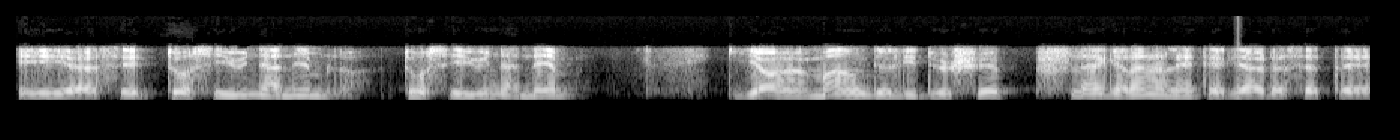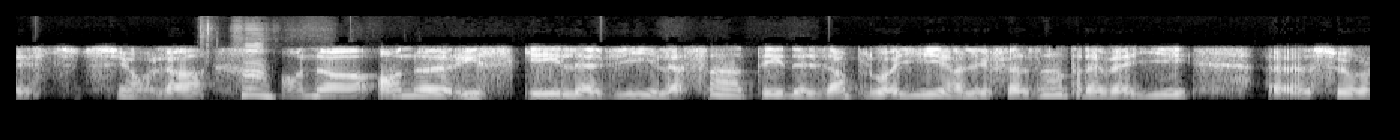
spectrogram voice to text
Et euh, c'est tout c'est unanime là. Tout c'est unanime qu'il y a un manque de leadership flagrant à l'intérieur de cette institution-là. Hmm. On, a, on a risqué la vie et la santé des employés en les faisant travailler euh, sur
